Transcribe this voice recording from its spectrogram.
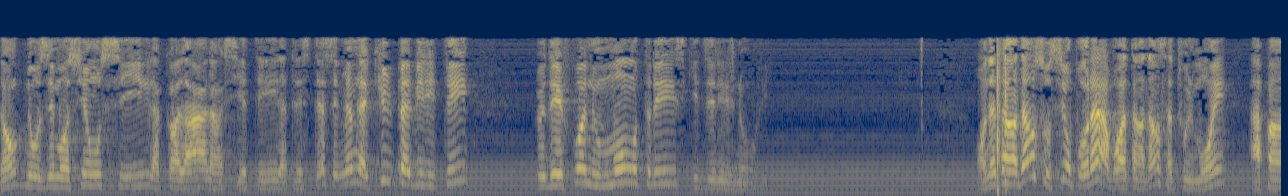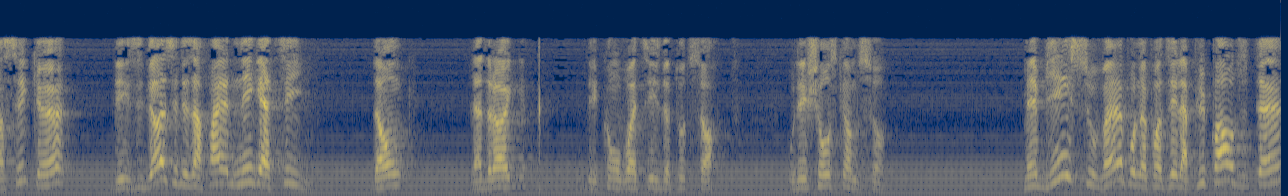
Donc, nos émotions aussi, la colère, l'anxiété, la tristesse et même la culpabilité peut des fois nous montrer ce qui dirige nos vies. On a tendance aussi, on pourrait avoir tendance à tout le moins, à penser que des idoles, c'est des affaires négatives. Donc, la drogue, des convoitises de toutes sortes, ou des choses comme ça. Mais bien souvent, pour ne pas dire la plupart du temps,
